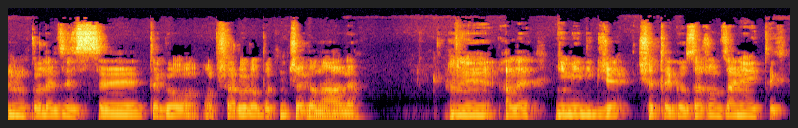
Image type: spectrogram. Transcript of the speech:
Mm, koledzy z tego obszaru robotniczego, no ale, ale nie mieli gdzie się tego zarządzania i tych mm,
